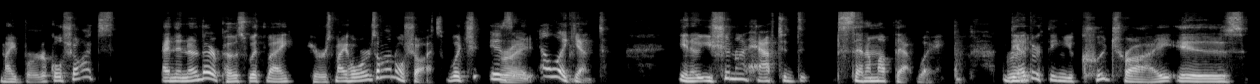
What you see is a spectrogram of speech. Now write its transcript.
my vertical shots, and then another post with my here's my horizontal shots, which is right. elegant. You know, you should not have to d- set them up that way. Right. The other thing you could try is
